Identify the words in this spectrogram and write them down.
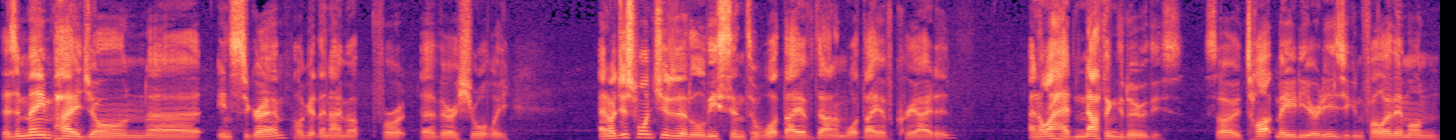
there's a meme page on uh, Instagram. I'll get the name up for it uh, very shortly, and I just want you to listen to what they have done and what they have created. And I had nothing to do with this. So Type Media it is. You can follow them on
